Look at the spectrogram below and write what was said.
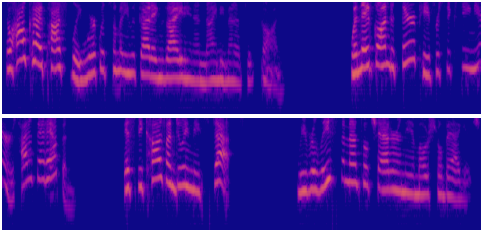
So, how could I possibly work with somebody who's got anxiety and in 90 minutes it's gone? When they've gone to therapy for 16 years. How does that happen? It's because I'm doing these steps. We release the mental chatter and the emotional baggage,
